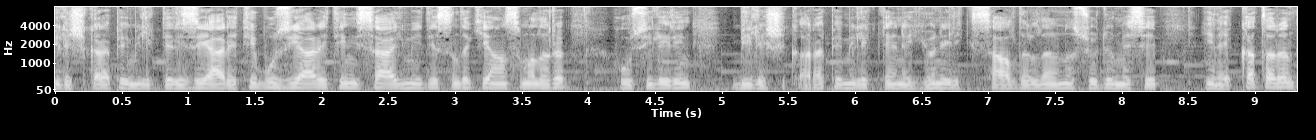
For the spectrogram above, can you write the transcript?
Birleşik Arap Emirlikleri ziyareti bu ziyaretin İsrail medyasındaki yansımaları Husilerin Birleşik Arap Emirlikleri'ne yönelik saldırılarını sürdürmesi, yine Katar'ın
